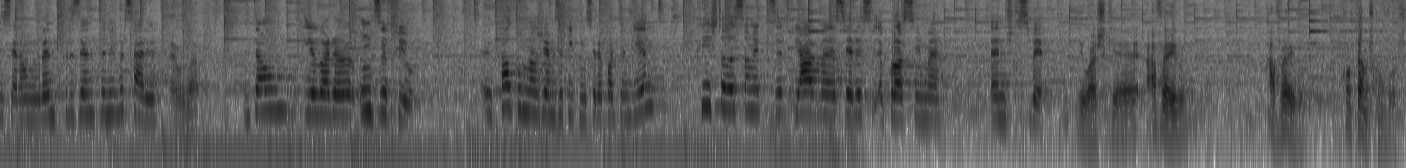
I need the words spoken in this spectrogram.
Isso era um grande presente de aniversário. É verdade. Então, e agora um desafio. Tal como nós viemos aqui conhecer a Porta Ambiente, que instalação é que desafiava a ser a próxima a nos receber? Eu acho que é Aveiro. Aveiro. Contamos convosco.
